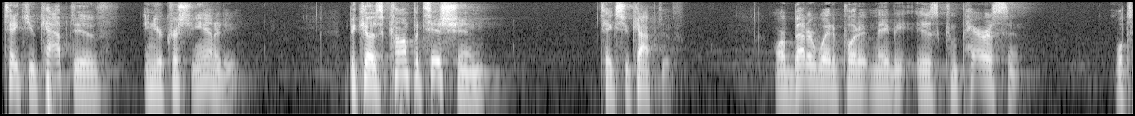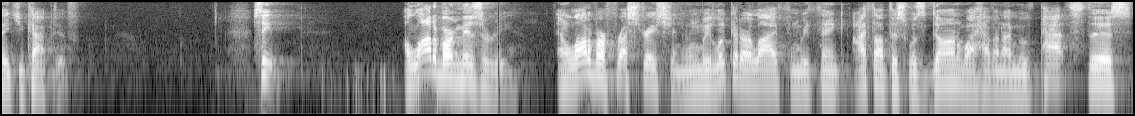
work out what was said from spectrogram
take you captive in your Christianity because competition takes you captive. Or a better way to put it, maybe, is comparison will take you captive. See, a lot of our misery and a lot of our frustration when we look at our life and we think, I thought this was done. Why haven't I moved past this?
